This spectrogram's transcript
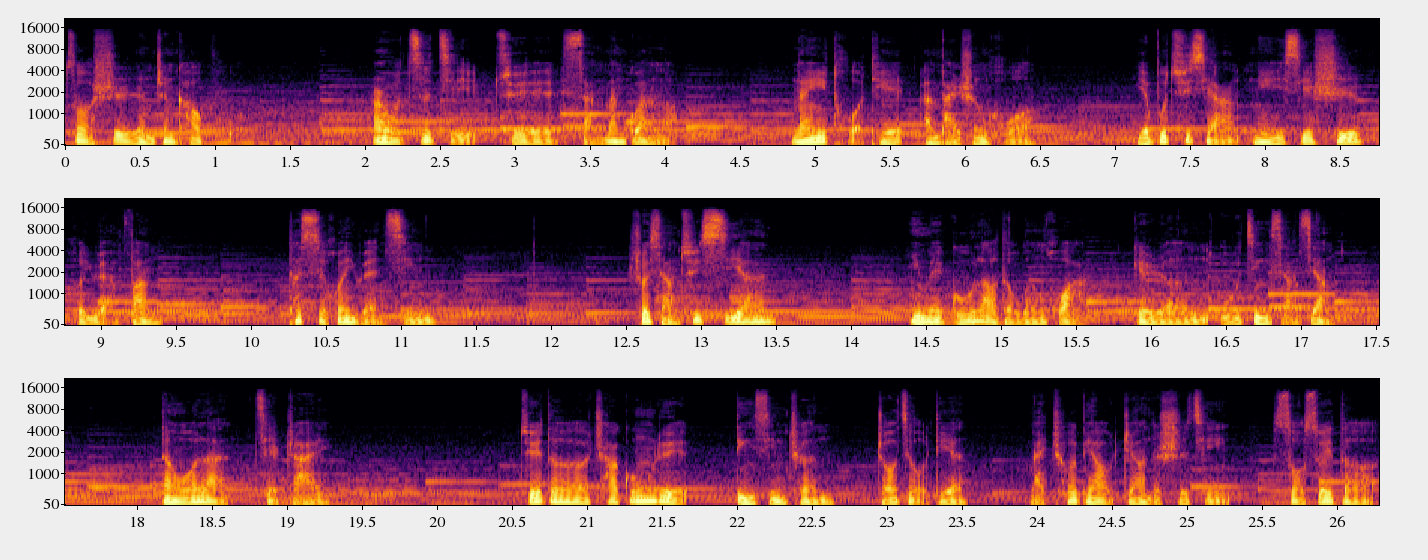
做事认真靠谱，而我自己却散漫惯了，难以妥帖安排生活，也不去想那一些诗和远方。他喜欢远行，说想去西安，因为古老的文化给人无尽想象，但我懒且宅，觉得查攻略、定行程、找酒店、买车票这样的事情。琐碎的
